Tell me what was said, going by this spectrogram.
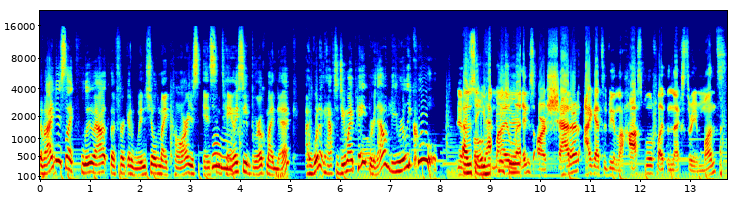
If I just like flew out the freaking windshield of my car and just instantaneously broke my neck, I wouldn't have to do my paper. Oh. That would be really cool. If I was gonna you have my make sure- legs are shattered, I get to be in the hospital for like the next three months.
